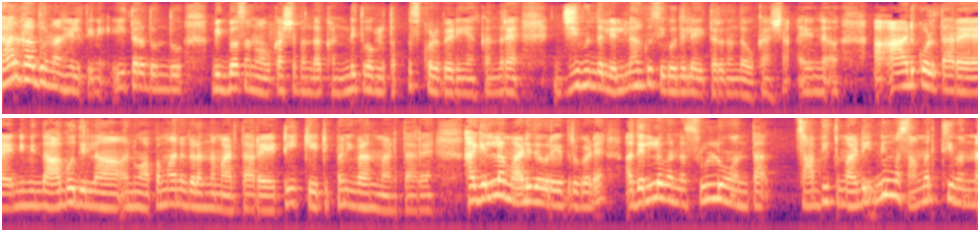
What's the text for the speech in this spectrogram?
ಯಾರಿಗಾದ್ರೂ ನಾನು ಹೇಳ್ತೀನಿ, ಈ ಥರದೊಂದು ಬಿಗ್ ಬಾಸ್ ಅನ್ನೋ ಅವಕಾಶ ಬಂದಾಗ ಖಂಡಿತವಾಗ್ಲೂ ತಪ್ಪಿಸ್ಕೊಳ್ಬೇಡಿ, ಯಾಕಂದರೆ ಜೀವನದಲ್ಲಿ ಎಲ್ಲರಿಗೂ ಸಿಗೋದಿಲ್ಲ ಈ ಥರದೊಂದು ಅವಕಾಶ. ಆಡ್ಕೊಳ್ತಾರೆ, ನಿಮ್ಮಿಂದ ಆಗೋದಿಲ್ಲ ಅನ್ನೋ ಅಪಮಾನಗಳನ್ನು ಮಾಡ್ತಾರೆ, ಟೀಕೆ, ಟಿಪ್ಪಣಿಗಳನ್ನು ಮಾಡ್ತಾರೆ. ಹಾಗೆಲ್ಲ ಮಾಡಿದವರ ಎದುರುಗಡೆ ಅದೆಲ್ಲವನ್ನ ಸುಳ್ಳು ಅಂತ ಸಾಬೀತು ಮಾಡಿ ನಿಮ್ಮ ಸಾಮರ್ಥ್ಯವನ್ನ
